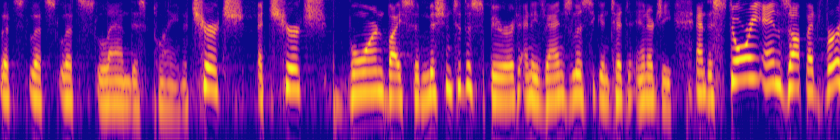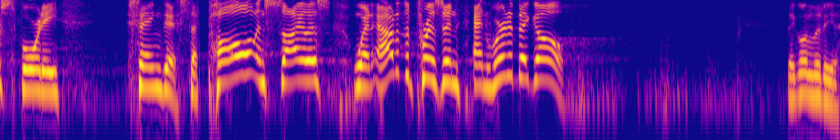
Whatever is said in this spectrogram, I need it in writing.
let's, let's, let's land this plane. A church, a church born by submission to the Spirit and evangelistic intent and energy. And the story ends up at verse 40 saying this that Paul and Silas went out of the prison, and where did they go? They go to Lydia.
